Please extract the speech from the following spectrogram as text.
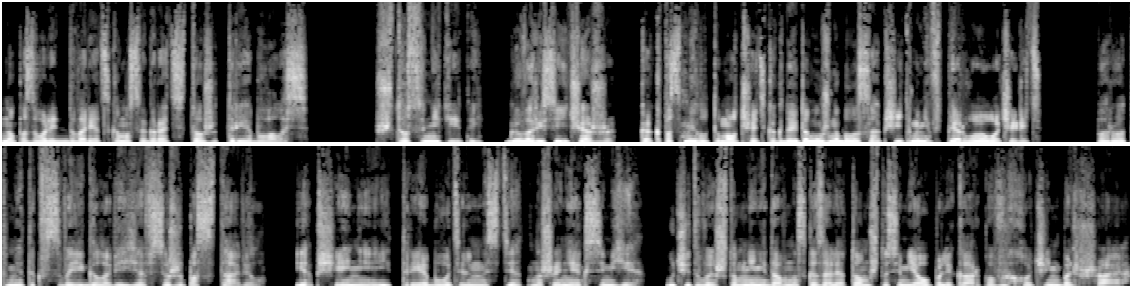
Но позволить Дворецкому сыграть тоже требовалось. «Что с Никитой? Говори сейчас же!» Как посмел ты молчать, когда это нужно было сообщить мне в первую очередь? Пару отметок в своей голове я все же поставил. И общение, и требовательность, и отношение к семье, учитывая, что мне недавно сказали о том, что семья у Поликарповых очень большая.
